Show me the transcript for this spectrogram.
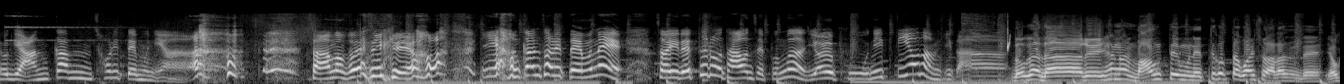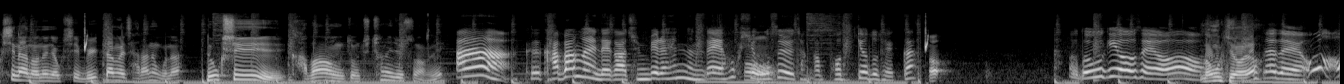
여기 안감 처리 때문이야. 자, 한번 보여드릴게요. 이 안감 처리 때문에 저희 레트로 다운 제품은 열 보온이 뛰어납니다. 너가 나를 향한 마음 때문에 뜨겁다고 할 줄 알았는데 역시나 너는 역시 밀당을 잘하는구나. 너 혹시 가방 좀 추천해 줄 순 없니? 아, 그 가방을 내가 준비를 했는데 혹시 어. 옷을 잠깐 벗겨도 될까? 어 어, 너무 귀여우세요. 너무 귀여워요? 네네. 어, 어,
